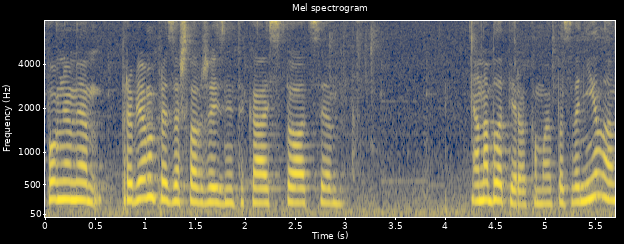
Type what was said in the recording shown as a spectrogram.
Помню, у меня проблема произошла в жизни, такая ситуация. Она была первая, кому я позвонила.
